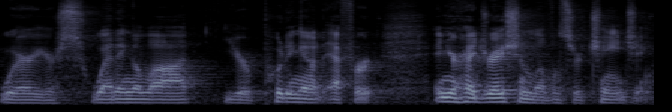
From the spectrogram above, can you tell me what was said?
where you're sweating a lot, you're putting out effort, and your hydration levels are changing.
